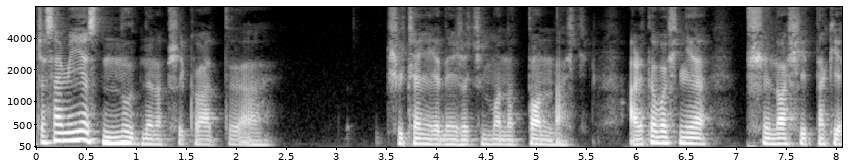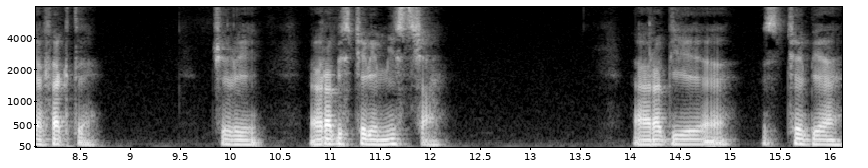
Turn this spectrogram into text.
Czasami jest nudne na przykład e, ćwiczenie jednej rzeczy, monotonność, ale to właśnie przynosi takie efekty, czyli robi z ciebie mistrza, robi e, z ciebie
